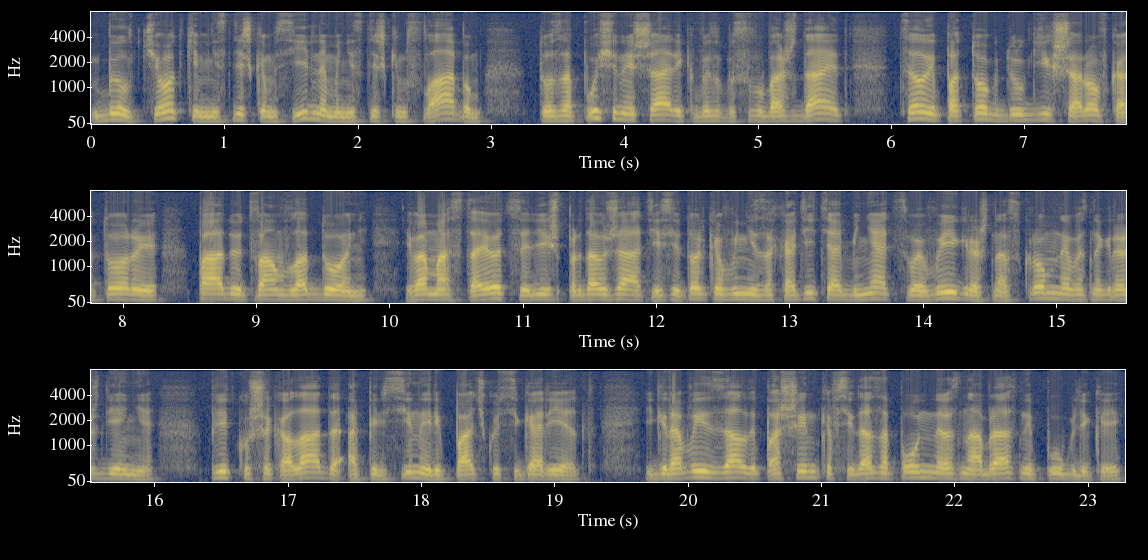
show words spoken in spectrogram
был четким, не слишком сильным и не слишком слабым, то запущенный шарик высвобождает целый поток других шаров, которые падают вам в ладонь, и вам остается лишь продолжать, если только вы не захотите обменять свой выигрыш на скромное вознаграждение, плитку шоколада, апельсины или пачку сигарет. Игровые залы Пашинка всегда заполнены разнообразной публикой.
